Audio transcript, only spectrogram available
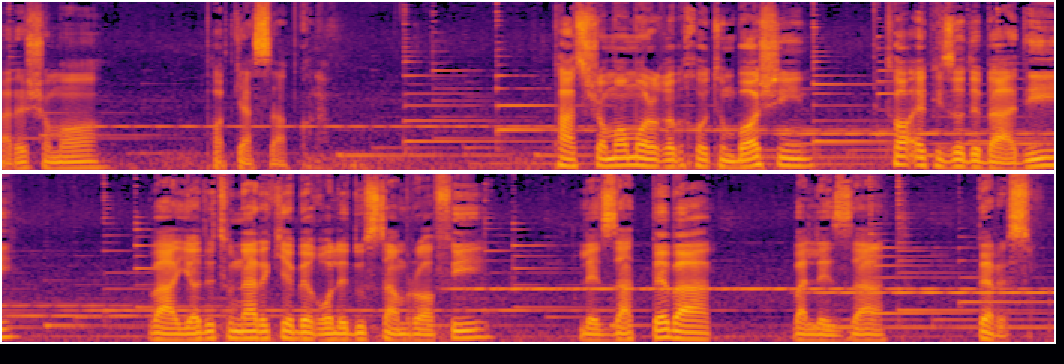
برای شما پادکست ضبط کنم. پس شما مراقب خودتون باشین تا اپیزود بعدی و یادتون نره که به قول دوستم رافی لذت ببر و لذت برسون.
